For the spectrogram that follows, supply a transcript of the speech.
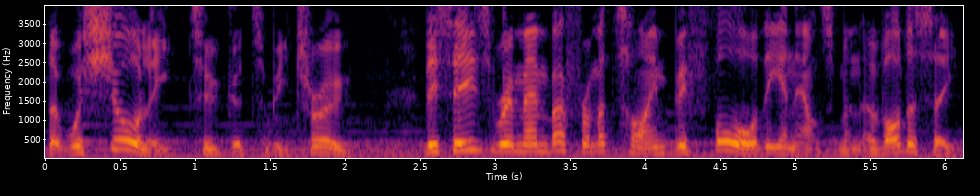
that was surely too good to be true. This is remember from a time before the announcement of Odyssey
